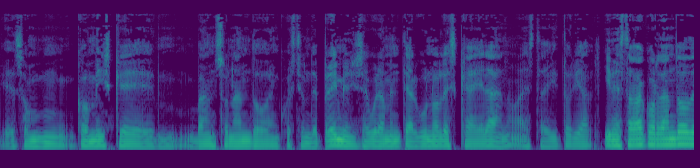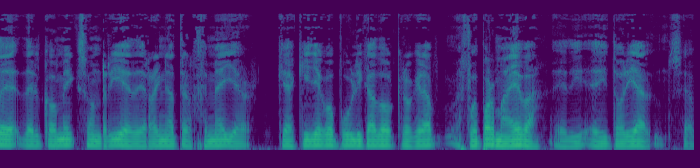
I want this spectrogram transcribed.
que son cómics que van sonando en cuestión de premios y seguramente a alguno les caerá, ¿no? Editorial. Y me estaba acordando del cómic Sonríe de Raina Telgemeier, que aquí llegó publicado, creo que era, fue por Maeva editorial, o sea,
